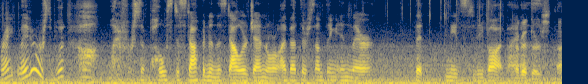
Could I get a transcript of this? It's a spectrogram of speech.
right? Maybe we're what, what if we're supposed to stop into this Dollar General? I bet there's something in there that needs to be bought by I us. bet there's. I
